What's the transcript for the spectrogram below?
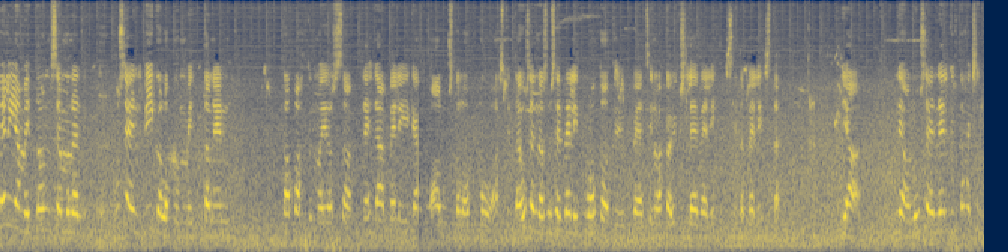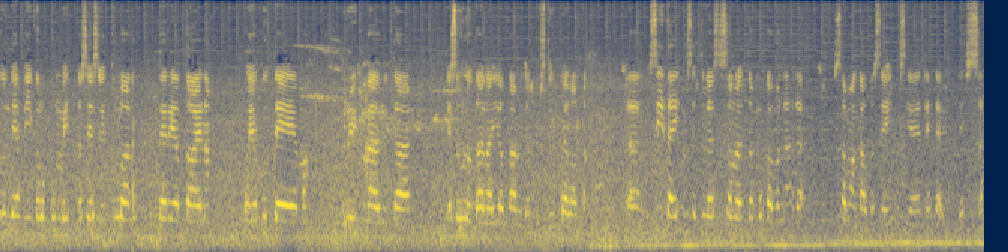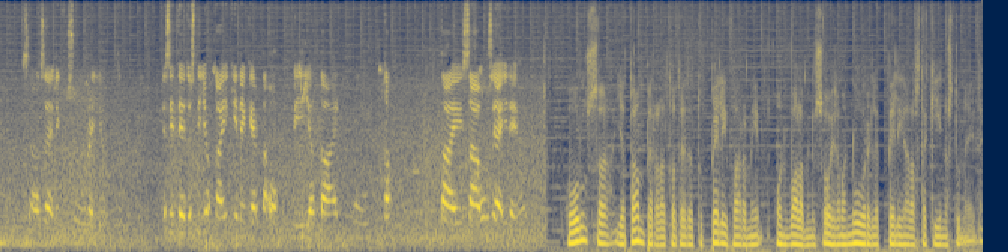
Peliamit on semmoinen usein viikonlopun mittainen tapahtuma, jossa tehdään peli ikään kuin alusta loppuun asti. Tai usein on semmoisia peliprototyyppejä, että siinä on vaikka yksi leveli siitä pelistä. Ja ne on usein 48 tuntia viikonlopun mittaisia, sinne tullaan perjantaina, on joku teema, ryhmäydytään ja sunnuntaina on jotain, mitä pystyy pelata. Siitä ihmiset yleensä sanoo, että on mukava nähdä samankaltaisia ihmisiä ja tehdä yhdessä. Se on se niin kuin suuri juttu. Ja sitten tietysti joka ikinen kerta oppii jotain uutta tai saa uusia ideoita. Oulussa ja Tampereella toteutettu Pelifarmi on valmennusohjelma nuorille pelialasta kiinnostuneille.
